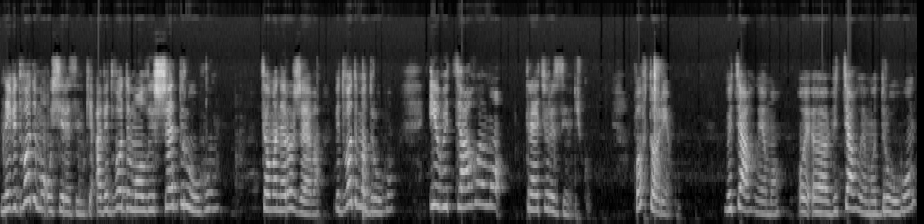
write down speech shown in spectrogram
не відводимо усі резинки, а відводимо лише другу. Це у мене рожева. Відводимо другу і витягуємо третю резиночку. Повторюємо. Витягуємо, ой, е, відтягуємо другу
